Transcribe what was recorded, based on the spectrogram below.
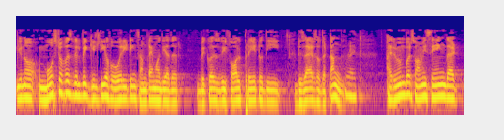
You know, most of us will be guilty of overeating sometime or the other because we fall prey to the desires of the tongue. Right. I remember Swami saying that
